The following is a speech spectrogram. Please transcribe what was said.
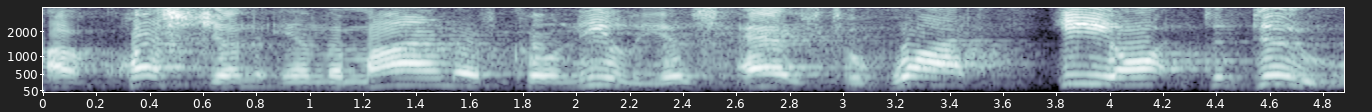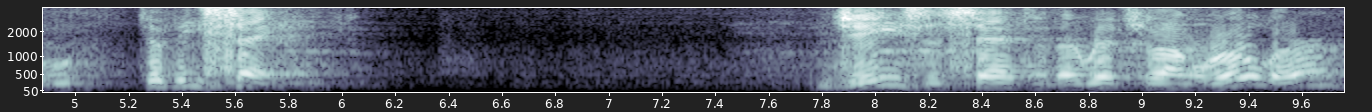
a question in the mind of Cornelius as to what he ought to do to be saved. Jesus said to the rich young ruler,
